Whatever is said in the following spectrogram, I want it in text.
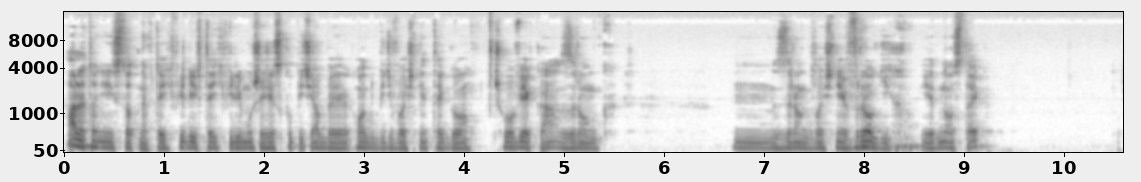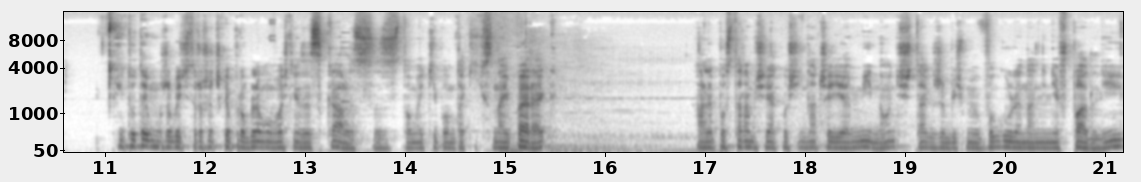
Ale to nieistotne w tej chwili. W tej chwili muszę się skupić, aby odbić właśnie tego człowieka z rąk, mm, z rąk właśnie wrogich jednostek. I tutaj może być troszeczkę problemu właśnie ze Skulls, z tą ekipą takich snajperek. Ale postaram się jakoś inaczej je minąć, tak żebyśmy w ogóle na nie nie wpadli.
